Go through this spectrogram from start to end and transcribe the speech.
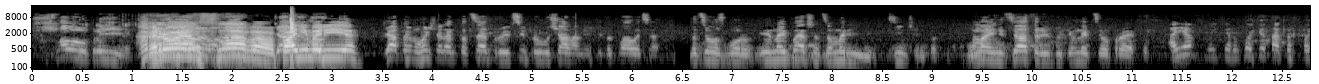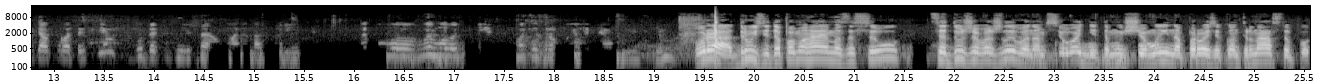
Слава Україні! Героям слава, пані Марія. Дякуємо Гончаренко центру і всім прилучанам, які доклалися до цього збору. І найперше це Марії Зінченко. Вона ініціатор і духівник цього проекту. А я в хочу також подякувати всім. Буде пізніше у мене на сторінці. Ви молодці. Ми це зробили. Дякую всім. Ура, друзі, допомагаємо ЗСУ. Це дуже важливо нам сьогодні, тому що ми на порозі контрнаступу,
